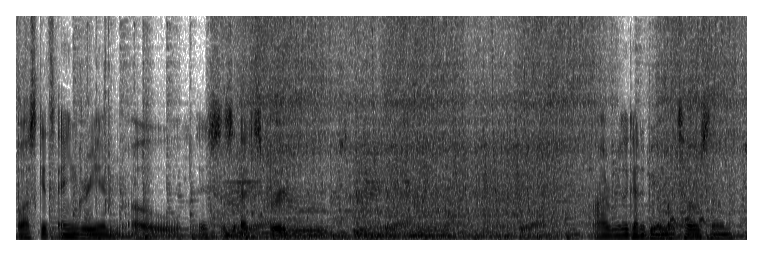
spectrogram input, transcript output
Boss gets angry and oh, this is expert. I really gotta be on my toes then.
